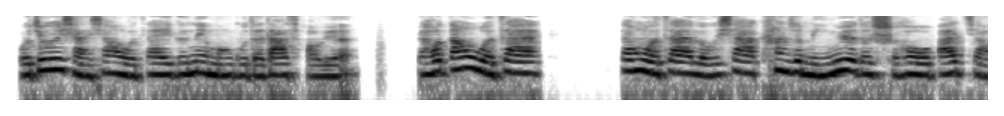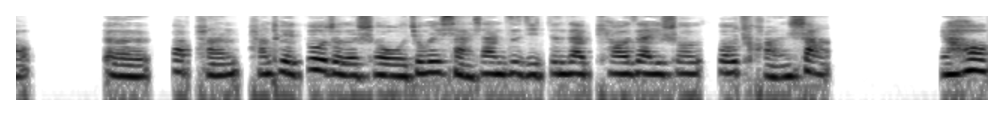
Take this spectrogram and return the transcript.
我就会想象我在一个内蒙古的大草原。然后，当我在当我在楼下看着明月的时候，我把脚。呃，把盘盘腿坐着的时候，我就会想象自己正在飘在一艘艘船上，然后，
